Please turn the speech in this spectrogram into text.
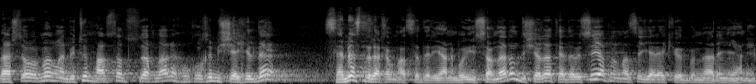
başta olmakla bütün hasta tutsakları hukuki bir şekilde serbest bırakılmasıdır. Yani bu insanların dışarıda tedavisi yapılması gerekiyor bunların yani.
